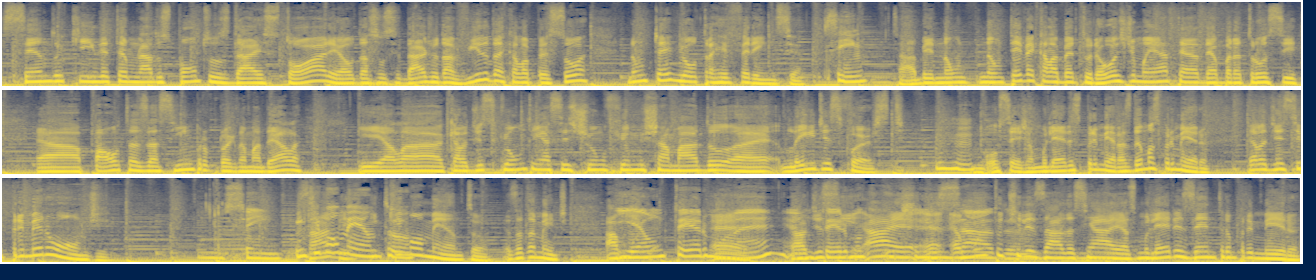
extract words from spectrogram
sendo que em determinados pontos da história, ou da sociedade, ou da vida daquela pessoa, não teve outra referência. Sim. Sabe? Não, não teve aquela abertura. Hoje de manhã até a Débora trouxe é, pautas assim pro programa dela. E ela, que ela disse que ontem assistiu um filme chamado é, Ladies First. Uhum. Ou seja, mulheres primeiro, as damas primeiro. Ela disse primeiro onde? Sim. Em que Sabe? momento? Em que momento? Exatamente. A E é mulher- um termo, é, né? É um disse, termo ah, é- é, é, muito utilizado assim, ah, as mulheres entram primeiro.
